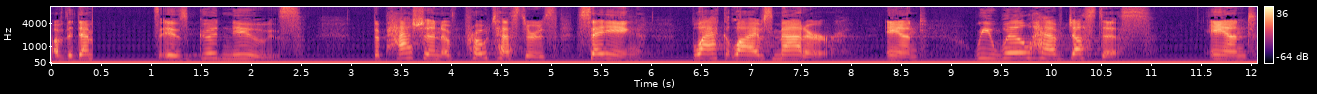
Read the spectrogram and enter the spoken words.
of the demonstrations is good news. The passion of protesters saying, Black Lives Matter, and we will have justice, and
